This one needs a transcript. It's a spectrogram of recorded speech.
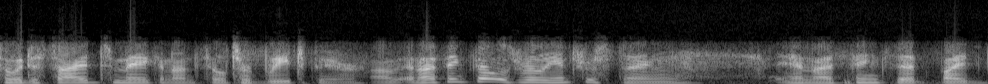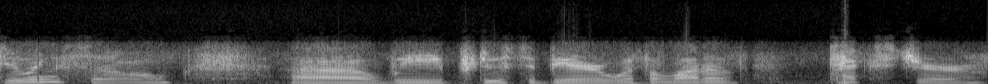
So we decided to make an unfiltered wheat beer. Uh, and I think that was really interesting. And I think that by doing so, uh, we produced a beer with a lot of texture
